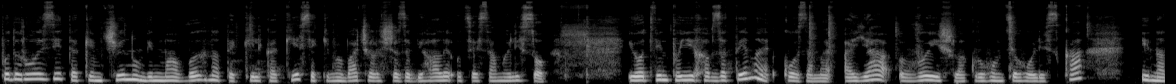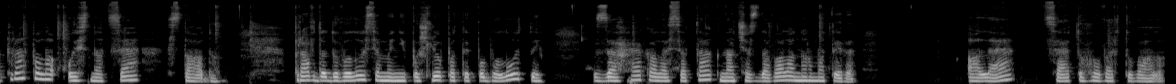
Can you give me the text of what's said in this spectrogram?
по дорозі. Таким чином він мав вигнати кілька кіз, які ми бачили, що забігали у цей самий лісок. І от він поїхав за тими козами, а я вийшла кругом цього ліска і натрапила ось на це стадо. Правда, довелося мені пошльопати по болоті, захекалася так, наче здавала нормативи. Але це того вартувало.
